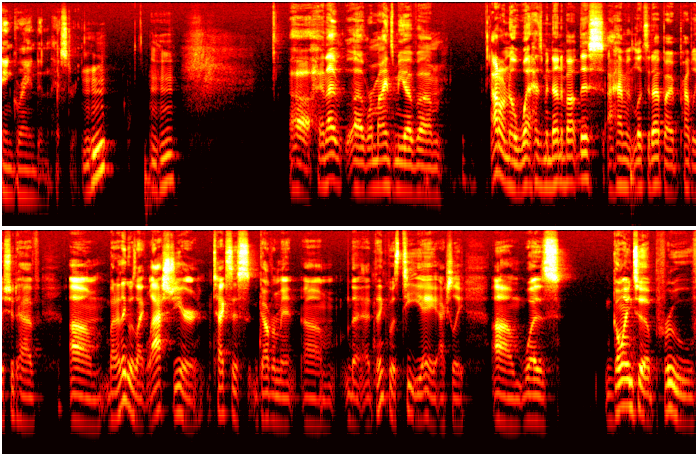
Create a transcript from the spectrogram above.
ingrained in history. Mm-hmm. Mm-hmm. Uh, and that uh, reminds me of um, I don't know what has been done about this. I haven't looked it up. I probably should have. Um, but I think it was like last year, Texas government, um, the, I think it was TEA actually, um, was going to approve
